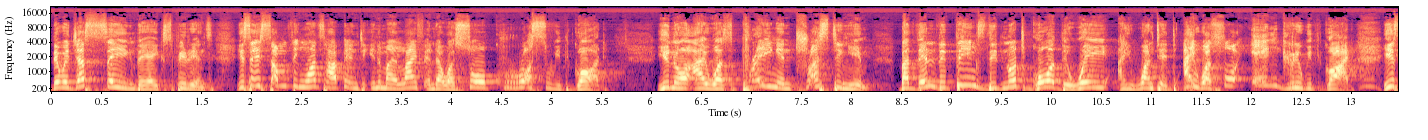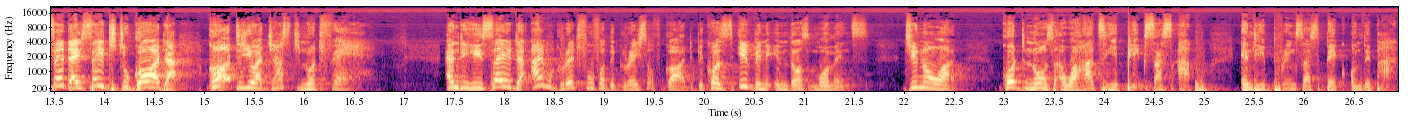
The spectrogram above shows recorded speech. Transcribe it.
They were just saying their experience. He says, Something once happened in my life, and I was so cross with God. You know, I was praying and trusting Him, but then the things did not go the way I wanted. I was so angry with God. He said, I said to God, God, you are just not fair. And he said, I'm grateful for the grace of God because even in those moments, do you know what? God knows our hearts. He picks us up and He brings us back on the path.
